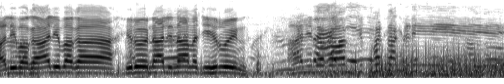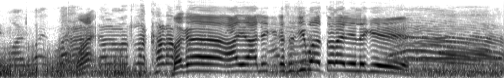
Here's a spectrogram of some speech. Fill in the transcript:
आली बघा. आली बघा. हिरोईन आली नानाची हिरोईन. आणि बघा आमची फटाकडी. वय, खडा. बघा आई आली की कसं जीवा चालायले लगे हा.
